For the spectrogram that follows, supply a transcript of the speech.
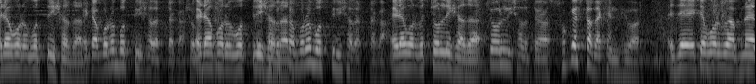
এটা পড়বে বত্রিশ হাজার। এটা পড়বে বত্রিশ হাজার টাকা এটা পড়বে বত্রিশ হাজার। পড়বে বত্রিশ হাজার টাকা। এটা পড়বে চল্লিশ হাজার। চল্লিশ হাজার টাকা। শোকেসটা দেখেন ভিউয়ার্স এই যে এটা পড়বে আপনার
